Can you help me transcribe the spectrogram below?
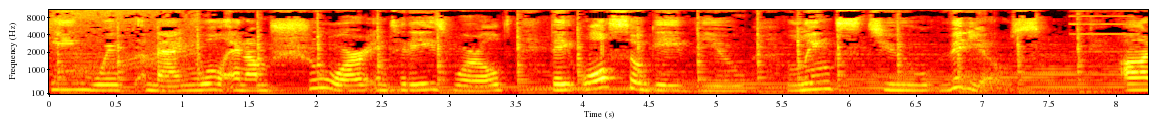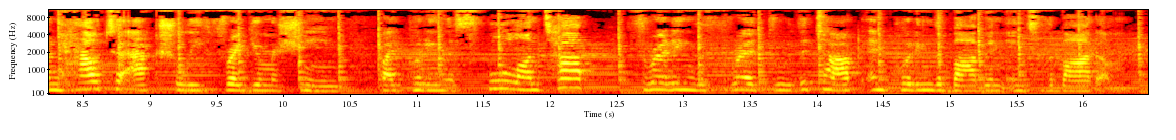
came with a manual and I'm sure in today's world, they also gave you links to videos on how to actually thread your machine by putting the spool on top, threading the thread through the top and putting the bobbin into the bottom.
